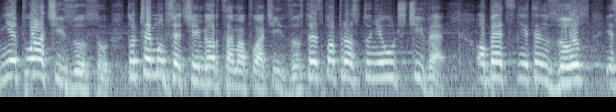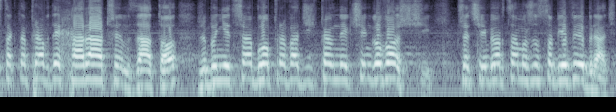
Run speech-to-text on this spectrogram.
nie płaci ZUS-u. To czemu przedsiębiorca ma płacić ZUS? To jest po prostu nieuczciwe. Obecnie ten ZUS jest tak naprawdę haraczem za to, żeby nie trzeba było prowadzić pełnej księgowości. Przedsiębiorca może sobie wybrać.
